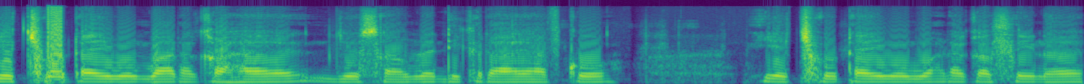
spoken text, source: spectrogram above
ये छोटा ही मुबारक का है, जो सामने दिख रहा है आपको। ये छोटा ही मुबारक का सीन है।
